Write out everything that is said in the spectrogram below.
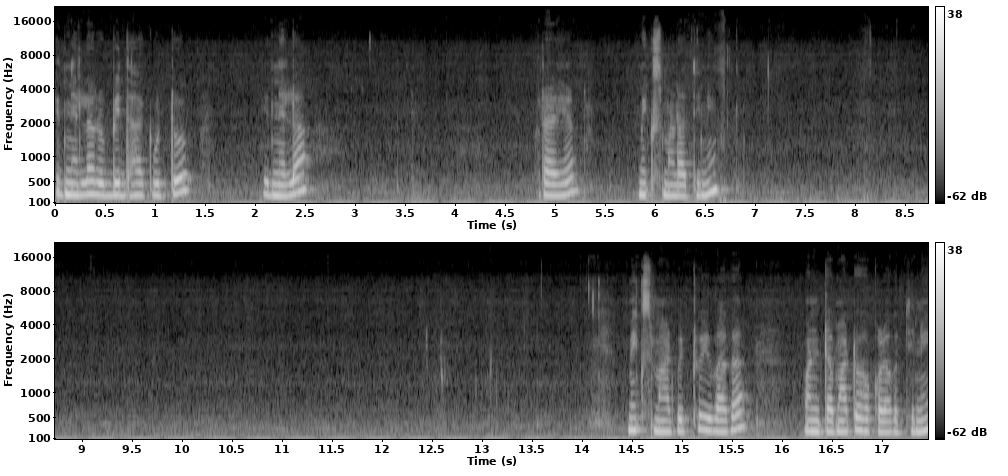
ಇದನ್ನೆಲ್ಲ ರುಬ್ಬಿದ್ದು ಹಾಕಿಬಿಟ್ಟು ಇದನ್ನೆಲ್ಲ ಫ್ರೈ ಮಿಕ್ಸ್ ಮಾಡತ್ತೀನಿ ಮಿಕ್ಸ್ ಮಾಡಿಬಿಟ್ಟು ಇವಾಗ ಒಂದು ಟೊಮಾಟೊ ಹಾಕ್ಕೊಳಕತ್ತೀನಿ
